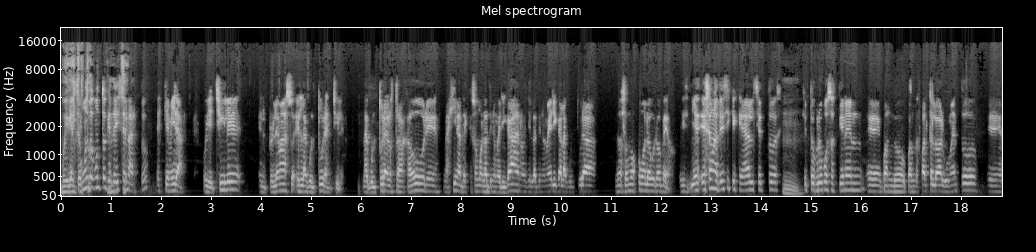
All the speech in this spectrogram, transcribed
Muy bien. Y el segundo punto que te dicen harto es que, mira, oye, Chile, el problema es la cultura en Chile. La cultura de los trabajadores, imagínate que somos latinoamericanos y en Latinoamérica la cultura no somos como los europeos. Y, esa es una tesis que en general ciertos, mm. ciertos grupos sostienen eh, cuando, cuando faltan los argumentos, eh,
